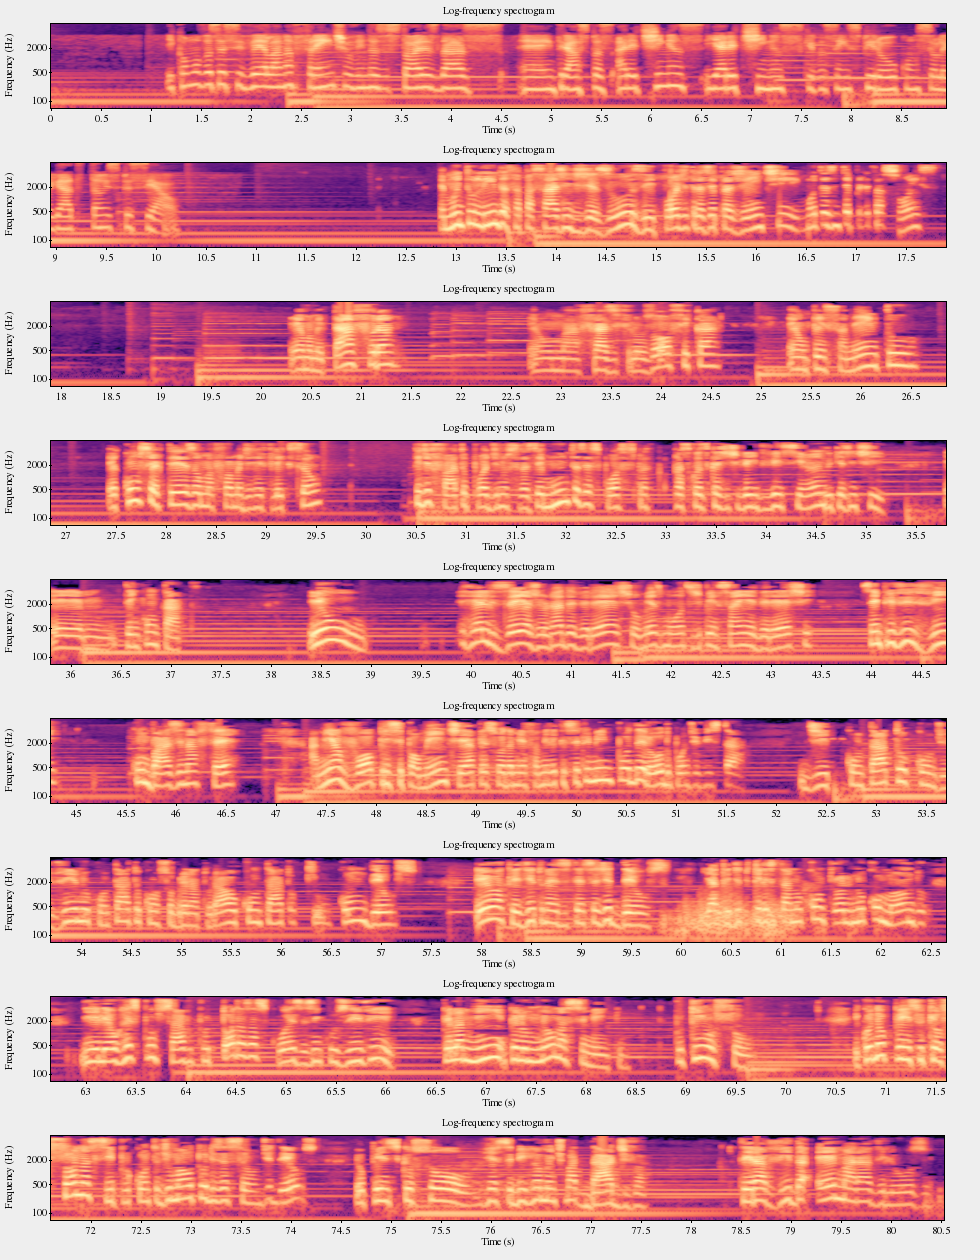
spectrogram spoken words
E como você se vê lá na frente ouvindo as histórias das, é, entre aspas, aretinhas e aretinhos que você inspirou com o seu legado tão especial? É muito linda essa passagem de Jesus e pode trazer para gente muitas interpretações. É uma metáfora, é uma frase filosófica, é um pensamento, é com certeza uma forma de reflexão que de fato pode nos trazer muitas respostas para as coisas que a gente vem vivenciando e que a gente é, tem contato. Eu realizei a jornada Everest, ou mesmo antes de pensar em Everest, sempre vivi com base na fé. A minha avó, principalmente, é a pessoa da minha família que sempre me empoderou do ponto de vista de contato com o divino, contato com o sobrenatural, contato com Deus. Eu acredito na existência de Deus e acredito que Ele está no controle, no comando e Ele é o responsável por todas as coisas, inclusive pela minha, pelo meu nascimento, por quem eu sou. E quando eu penso que eu só nasci por conta de uma autorização de Deus, eu penso que eu sou recebi realmente uma dádiva. Ter a vida é maravilhoso.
